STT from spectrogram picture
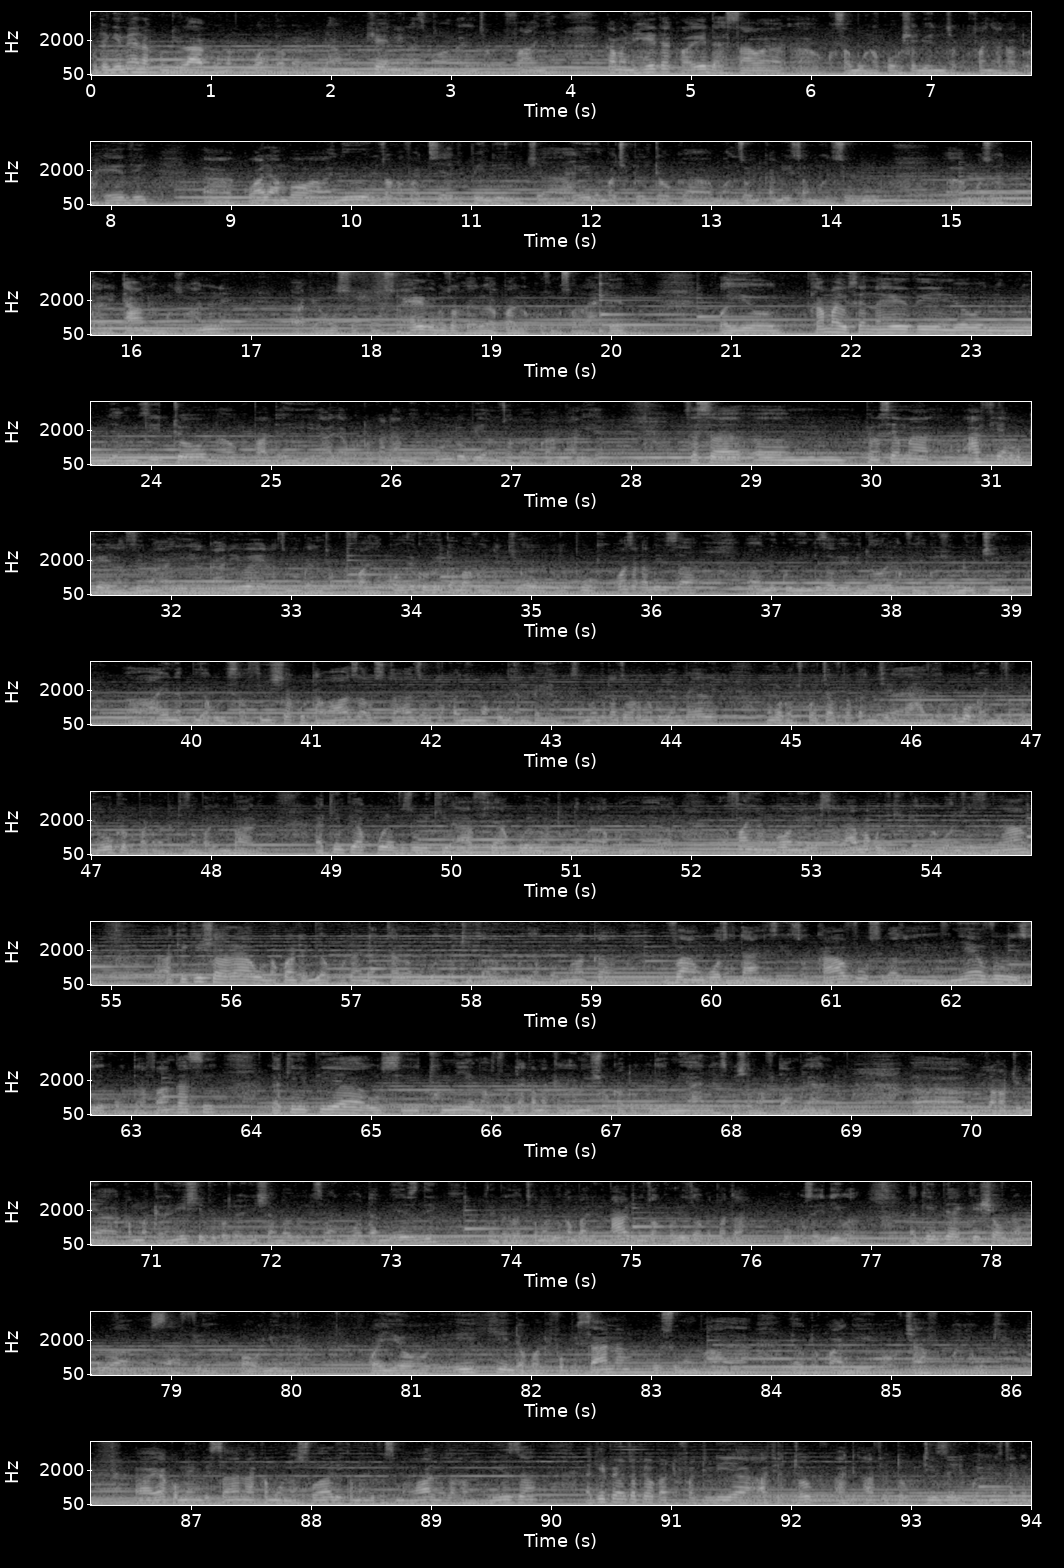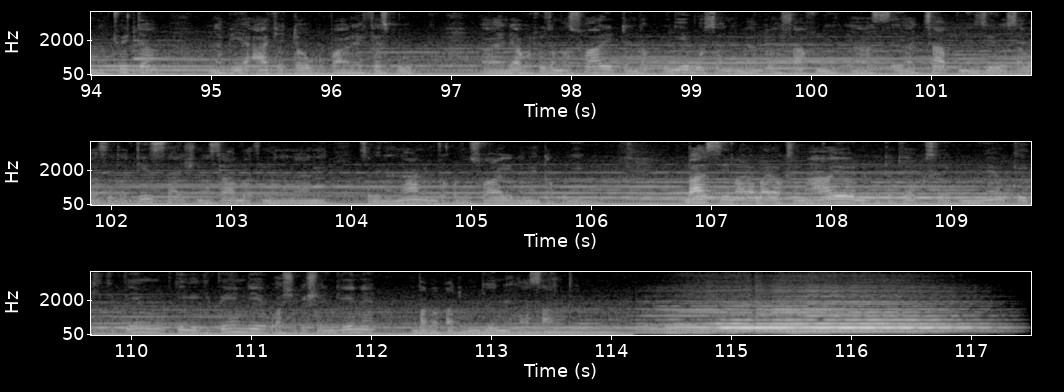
kutegemea na kundi lako, unapokuwa unatoka damu keni, lazima uangalie cha kufanya. Kama ni hedhi ya kawaida sawa, uh, kwa sababu unakuwa ushajua nini cha kufanya wakati wa hedhi. Uh, kwa wale ambao hawajui, unaweza kufuatia kipindi cha hedhi ambacho kilitoka mwanzoni kabisa mwezi huu uh, mwezi wa tarehe tano mwezi wa nne uh, kinahusu kuhusu hedhi, unaweza ukaelewa pale kuhusu masuala ya hedhi. Kwa hiyo kama husiani na hedhi, wewe ni, ni mjamzito na umepata hii hali ya kutoka na mekundu pia unaweza ukaangalia sasa. Um, tunasema afya uke lazima iangaliwe, lazima uangalie cha kufanya. Kwa viko vitu ambavyo natakiwa uepuke. Kwanza kabisa uh, ni kujiingiza vile vidole na kufanya douching. Aina pia kujisafisha, kutawaza, usitawaza kutoka nyuma kuja mbele, kuja mbele unaweza ukachukua chafu toka njia ya haja kubwa ukaingiza kwenye uke kupata matatizo mbalimbali. Lakini pia kula vizuri kiafya, kula matunda mara kwa mara, fanya ngono ile salama, kujikinga na magonjwa zinaa. Hakikisha walau unakuwa na tabia kukutana na daktari wa magonjwa kike mara moja kwa mwaka. Vaa nguo za ndani zilizo kavu, usivae zenye vinyevu isije kuletea fangasi. Lakini pia usitumie mafuta kama kilainisho wakati wa kujamiana, especially mafuta ya mgando. Uh, unaweza ukatumia kama kilanishi, viko kilanishi ambavyo tunasema ni water based, katika maduka mbalimbali, unaweza kuuliza ukapata kusaidiwa. Lakini pia hakikisha unakuwa msafi kwa ujumla. Kwa hiyo hiki ndio kwa kifupi sana kuhusu mambo haya ya utokaji wa uchafu kwenye uke. Uh, yako mengi sana. Kama una swali kama nikasema wali unaweza kuniuliza, lakini pia unaweza pia ukatufuatilia Afya Talk at Afya Talk TZ kwenye Instagram na Twitter, na pia Afya Talk pale Facebook. Uh, endelea kutuuza maswali, tutaenda kujibu. Sana namba yangu ya WhatsApp ni 0769 2788 78. Unaweza kuuliza swali na mimi nitakujibu. Basi mara baada ya kusema hayo, nikutakia kusikia hiki kipindi washirikisha wengine mpaka wakati mwingine asante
